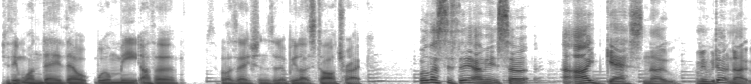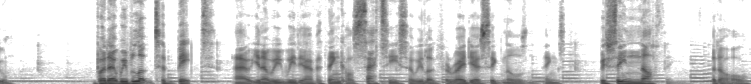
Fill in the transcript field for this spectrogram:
Do you think one day they'll we'll meet other civilizations and it'll be like Star Trek? Well, that's the thing. I mean, so I- I'd guess no. I mean, we don't know, but uh, we've looked a bit out. You know, we, we do have a thing called SETI, so we look for radio signals and things. We've seen nothing at all.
